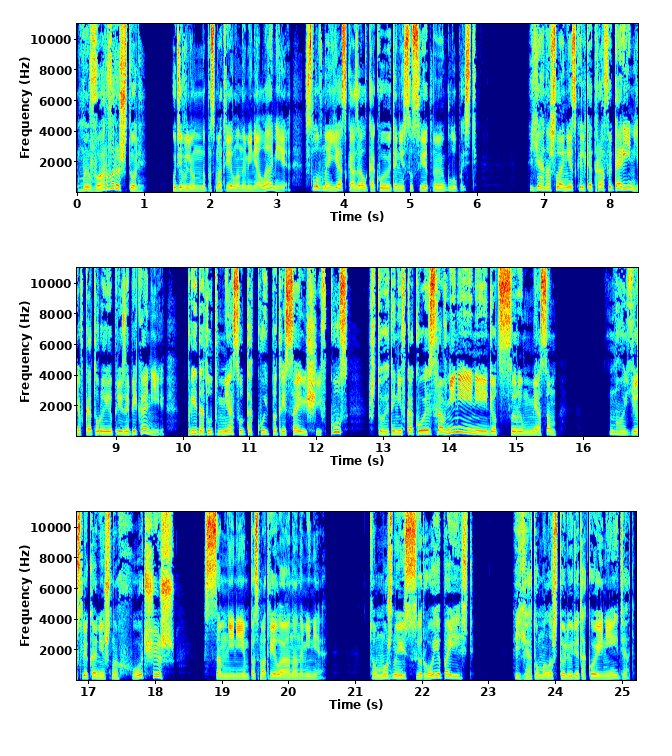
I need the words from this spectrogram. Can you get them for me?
«Мы варвары, что ли?» — Удивленно посмотрела на меня Ламия, словно я сказал какую-то несусветную глупость. Я нашла несколько трав и кореньев, которые при запекании придадут мясу такой потрясающий вкус, что это ни в какое сравнение не идет с сырым мясом. Но если, конечно, хочешь, — с сомнением посмотрела она на меня, — то можно и сырое поесть. Я думала, что люди такое не едят.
